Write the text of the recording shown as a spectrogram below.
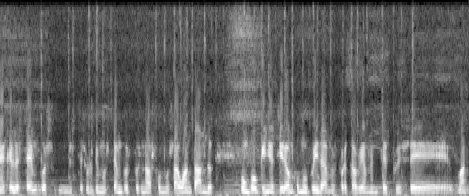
naqueles tempos, nestes últimos tempos pois nós fomos aguantando un pouquiño tirón como cuidamos, porque obviamente pois eh, bueno,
